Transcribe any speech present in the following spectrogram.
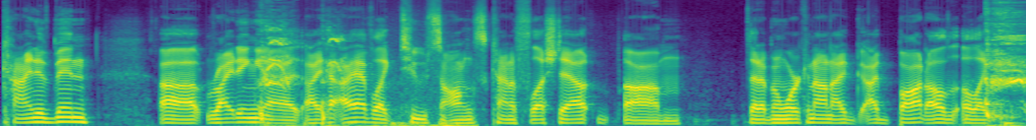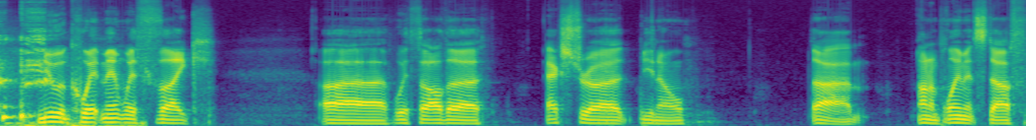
kind of been uh writing uh i i have like two songs kind of flushed out um that i've been working on. I i bought all uh, like new equipment with like uh with all the extra you know um unemployment stuff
